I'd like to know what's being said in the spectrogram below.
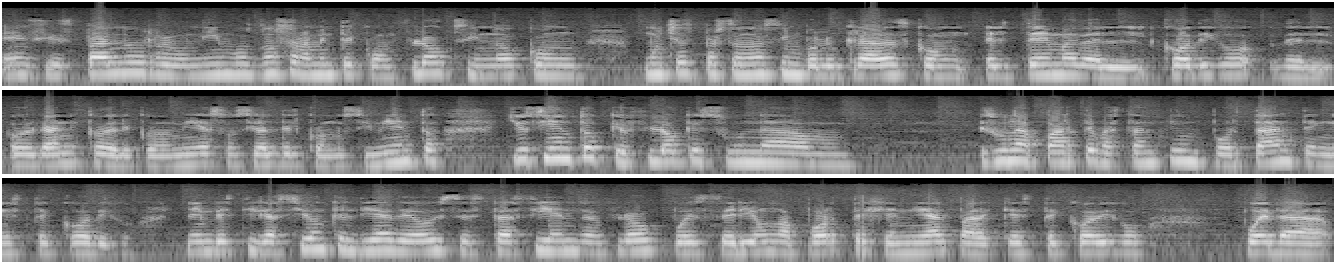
En CIESPAL nos reunimos no solamente con Flock, sino con muchas personas involucradas con el tema del código del orgánico de la economía social del conocimiento. Yo siento que Flock es una es una parte bastante importante en este código. La investigación que el día de hoy se está haciendo en Flock pues sería un aporte genial para que este código pueda,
